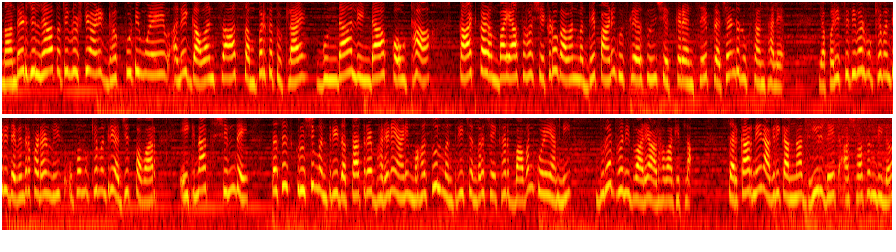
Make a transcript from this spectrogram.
नांदेड जिल्ह्यात अतिवृष्टी आणि ढगफुटीमुळे अनेक गावांचा संपर्क तुटलाय. गुंडा लिंडा कौठा काटकळंबा यासह शेकडो गावांमध्ये पाणी घुसले असून शेतकऱ्यांचे प्रचंड नुकसान झाले. या परिस्थितीवर मुख्यमंत्री देवेंद्र फडणवीस उपमुख्यमंत्री अजित पवार एकनाथ शिंदे तसेच कृषी मंत्री दत्तात्रय भरणे आणि महसूल मंत्री चंद्रशेखर बावनकुळे यांनी दूरध्वनीद्वारे आढावा घेतला. सरकारने नागरिकांना धीर देत आश्वासन दिलं.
